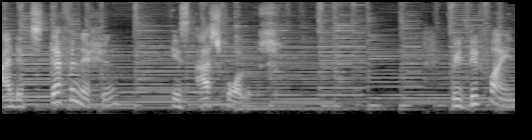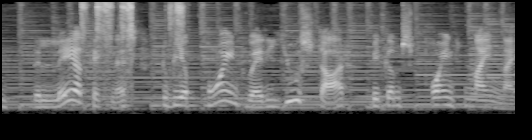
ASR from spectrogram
and its definition is as follows. We define the layer thickness to be a point where U star becomes 0.99.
